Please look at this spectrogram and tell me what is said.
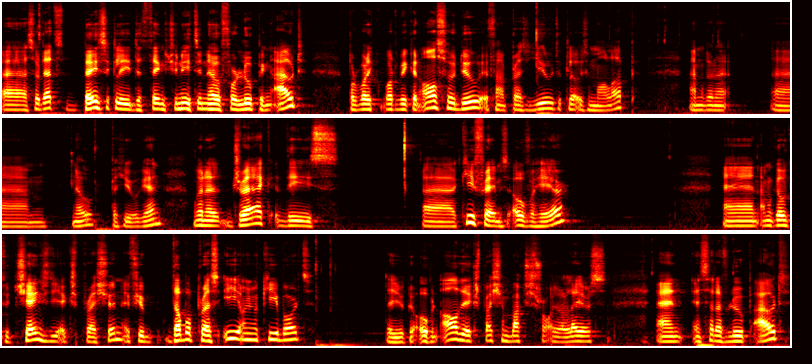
Uh, so that's basically the things you need to know for looping out. But what, what we can also do, if I press U to close them all up, I'm gonna, um, no, press U again. I'm gonna drag these uh, keyframes over here. And I'm going to change the expression. If you double press E on your keyboard, then you can open all the expression boxes for all your layers. And instead of loop out,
